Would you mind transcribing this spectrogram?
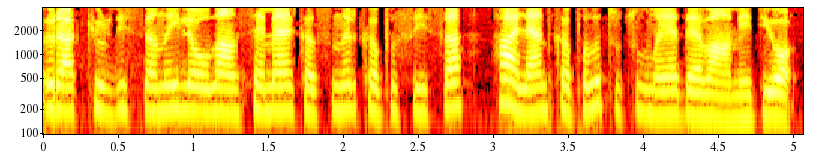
Irak Kürdistanı ile olan Semelka sınır kapısı ise halen kapalı tutulmaya devam ediyor.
